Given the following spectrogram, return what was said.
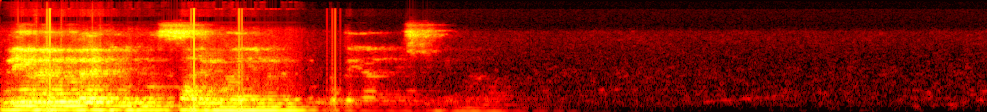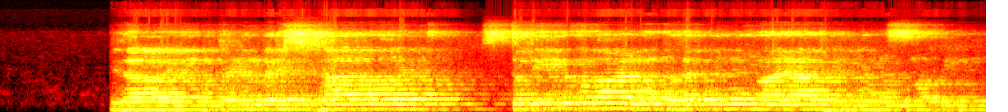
നീവരും ബലഹീനവും സാരവുമായ ഞങ്ങളുടെ അനുഷ്ഠിക്കുന്നു. പിതാവിനും പുത്രനും പരിശുദ്ധാത്മാവിനും സ്തുതിയും ബഹുമാനവും കൃതജ്ഞതയും ആരാധനയും സമർപ്പിക്കുന്നു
